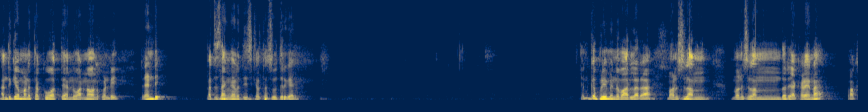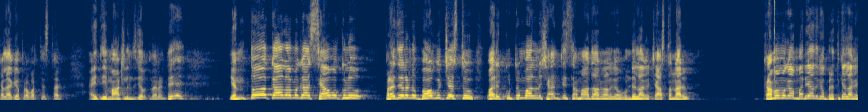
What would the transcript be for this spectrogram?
అందుకే మనకు తక్కువ వస్తాయి నువ్వు అన్నావు అనుకోండి. రండి. పెద్ద సంఘాన్ని తీసుకెళ్తా సూదురు కానీ కనుక ప్రియమైన వారులరా మనుషులు అన్ మనుషులందరూ ఎక్కడైనా ఒకలాగే ప్రవర్తిస్తారు. అయితే ఈ మాటలు ఎందుకు చెబుతున్నానంటే ఎంతో కాలముగా సేవకులు ప్రజలను బాగు చేస్తూ వారి కుటుంబాలను శాంతి సమాధానాలుగా ఉండేలాగా చేస్తున్నారు. క్రమముగా మర్యాదగా బ్రతికేలాగా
